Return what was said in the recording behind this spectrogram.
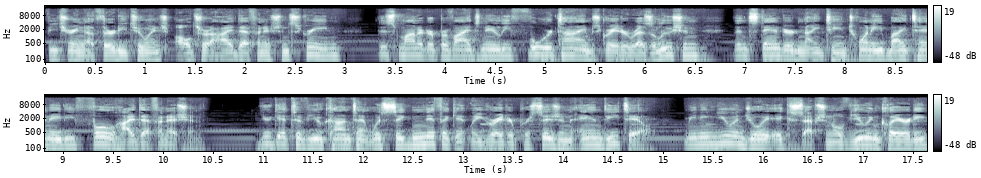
Featuring a 32 inch ultra high definition screen, this monitor provides nearly four times greater resolution than standard 1920 by 1080 full high definition. You get to view content with significantly greater precision and detail, meaning you enjoy exceptional viewing clarity,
